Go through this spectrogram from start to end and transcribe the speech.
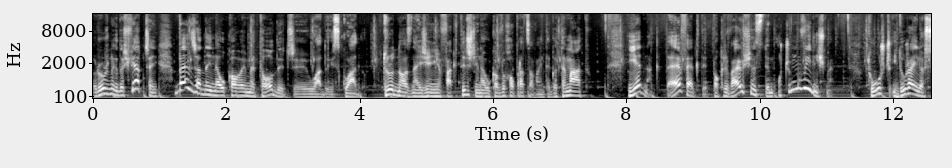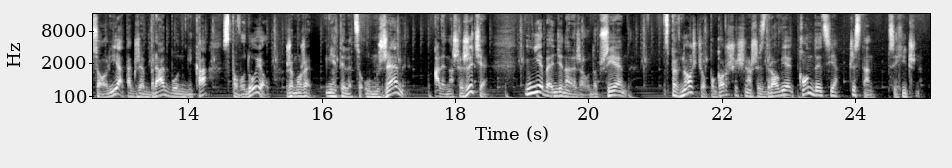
różnych doświadczeń, bez żadnej naukowej metody czy ładu i składu. Trudno o znalezienie faktycznie naukowych opracowań tego tematu. Jednak te efekty pokrywają się z tym, o czym mówiliśmy. Tłuszcz i duża ilość soli, a także brak błonnika spowodują, że może nie tyle co umrzemy, ale nasze życie nie będzie należało do przyjemnych. Z pewnością pogorszy się nasze zdrowie, kondycja czy stan psychiczny.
